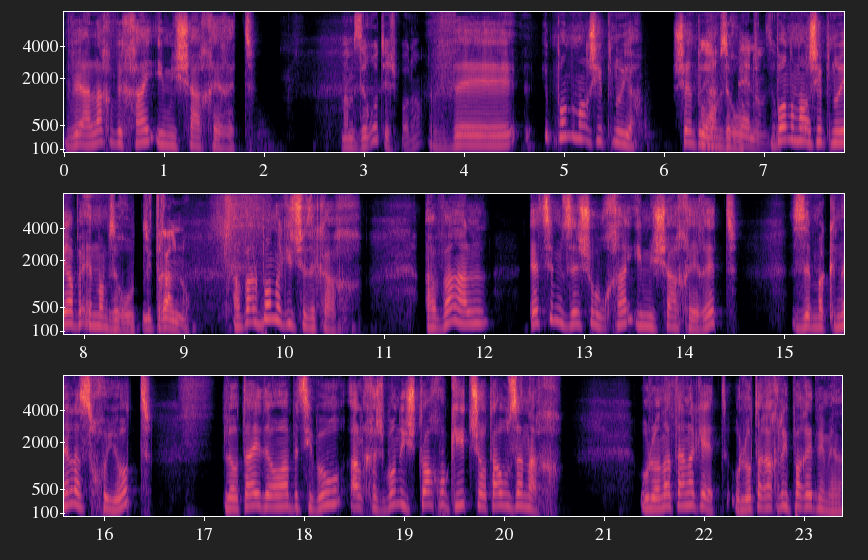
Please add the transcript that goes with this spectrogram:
והלך וחי עם אישה אחרת. ממזרות יש פה, לא? ובוא נאמר שהיא פנויה. שאין פה ממזרות. בוא נאמר שהיא פנויה ואין ממזרות. ניטרלנו. אבל בוא נגיד שזה כך. אבל עצם זה שהוא חי עם אישה אחרת, זה מקנה לה זכויות לאותה ידועה בציבור על חשבון אשתו החוקית שאותה הוא זנח. הוא לא נתן לה גט, הוא לא טרח להיפרד ממנה.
